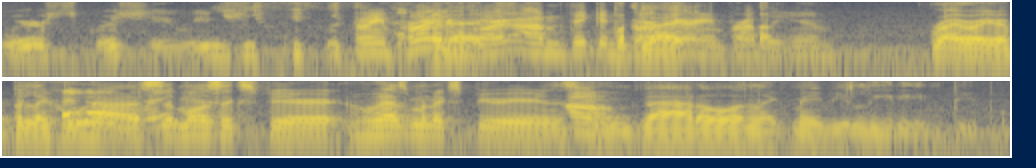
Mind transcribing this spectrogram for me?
We're squishy. We need. I mean, probably. Okay. Bar- I'm thinking But, like, probably him. Right, right, right. But like, who know, has the most experience? Who has more experience Oh. in battle and like maybe leading people?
